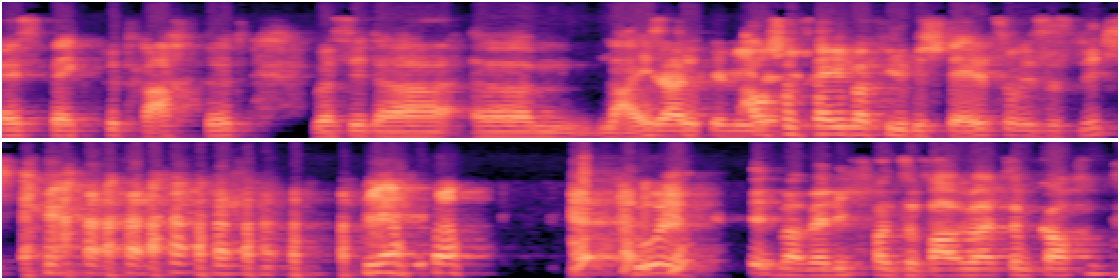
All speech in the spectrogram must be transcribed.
Respekt betrachtet, was ihr da ähm, leistet. Auch schon selber viel bestellt, so ist es nicht. ja, cool. Immer wenn ich von zu faul war zum Kochen.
